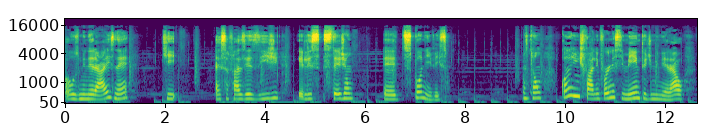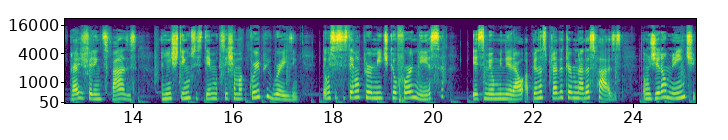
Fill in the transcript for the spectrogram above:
os minerais, né, que essa fase exige, eles estejam é, disponíveis. Então, quando a gente fala em fornecimento de mineral para as diferentes fases, a gente tem um sistema que se chama creep grazing. Então, esse sistema permite que eu forneça esse meu mineral apenas para determinadas fases. Então, geralmente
